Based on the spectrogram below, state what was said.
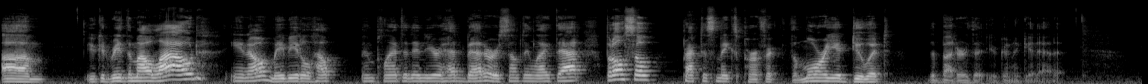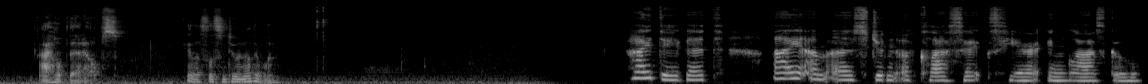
Um, you could read them out loud, you know, maybe it'll help implant it into your head better or something like that. But also, practice makes perfect. The more you do it, the better that you're going to get at it. I hope that helps. Okay, let's listen to another one. Hi, David. I am a student of classics here in Glasgow,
